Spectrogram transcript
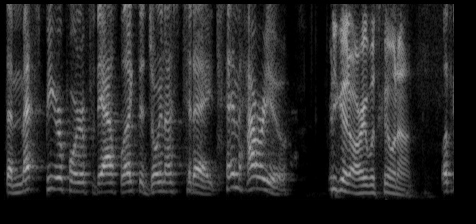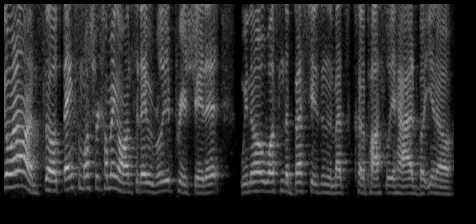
the Mets beat reporter for The Athletic, to join us today. Tim, how are you? Pretty good, Ari. What's going on? What's going on? So, thanks so much for coming on today. We really appreciate it. We know it wasn't the best season the Mets could have possibly had, but you know,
